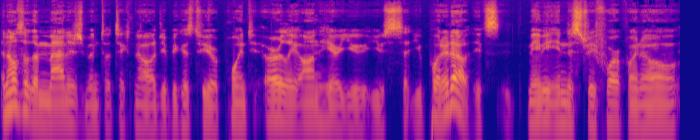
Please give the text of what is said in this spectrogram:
and also the management of technology because to your point early on here you you said you put it out it's maybe industry 4.0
